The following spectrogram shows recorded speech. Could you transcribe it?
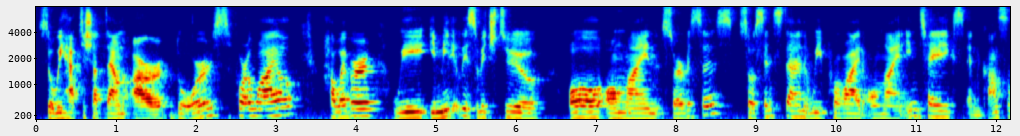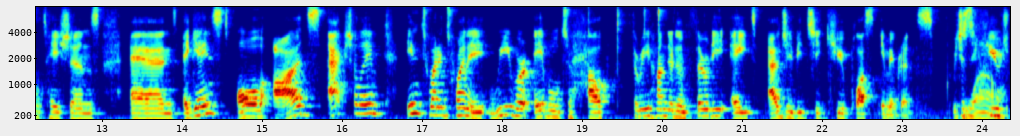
So we had to shut down our doors for a while. However, we immediately switched to all online services. So since then, we provide online intakes and consultations. And against all odds, actually, in 2020, we were able to help 338 LGBTQ plus immigrants, which is wow. huge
